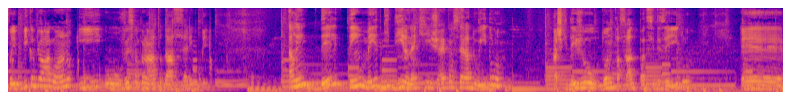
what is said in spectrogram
foi bicampeão lagoano e o vice-campeonato da Série B. Além dele, tem o meia Didira, né, que já é considerado ídolo acho que desde o do ano passado pode-se dizer ídolo. É,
